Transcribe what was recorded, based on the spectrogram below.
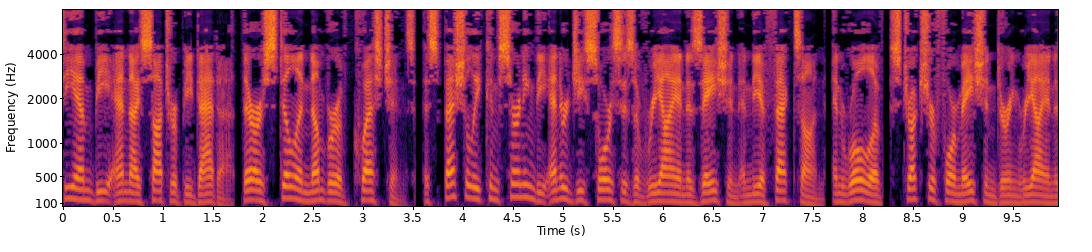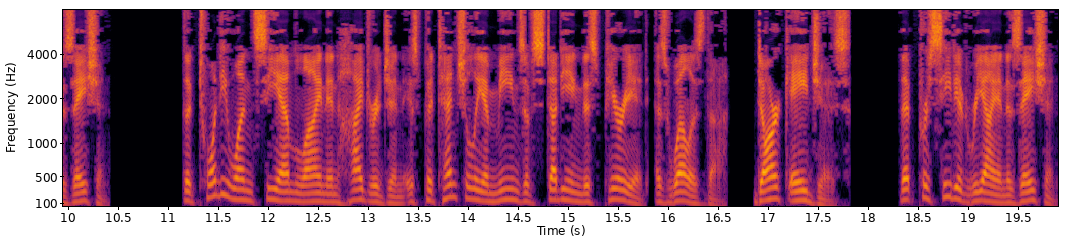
CMB anisotropy data, there are still a number of questions, especially concerning the energy sources of reionization and the effects on, and role of, structure formation during reionization. The 21 cm line in hydrogen is potentially a means of studying this period, as well as the dark ages that preceded reionization.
